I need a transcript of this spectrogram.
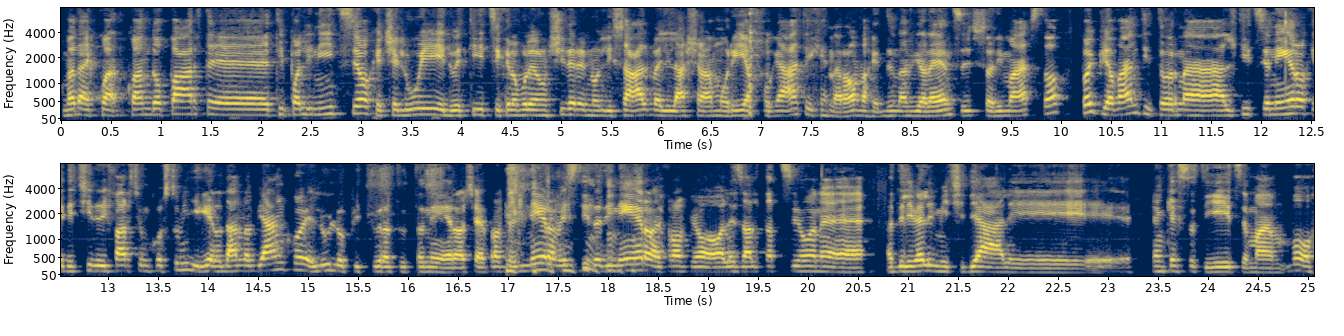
Ma dai, qua- quando parte tipo all'inizio che c'è lui e i due tizi che lo volevano uccidere non li salva e li lascia morire affogati, che è una roba che di una violenza ci sono rimasto. Poi più avanti torna il tizio nero che decide di farsi un costume, gli lo danno bianco e lui lo pittura tutto nero, cioè proprio il nero vestito di nero è proprio l'esaltazione a dei livelli micidiali. E anche sto tizio, ma boh,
